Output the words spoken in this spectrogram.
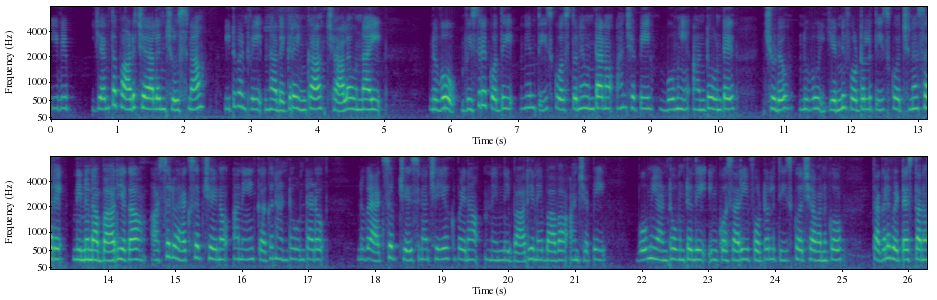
ఇవి ఎంత పాడు చేయాలని చూసినా ఇటువంటివి నా దగ్గర ఇంకా చాలా ఉన్నాయి. నువ్వు విసిరే కొద్దీ నేను తీసుకువస్తూనే ఉంటాను అని చెప్పి భూమి అంటూ ఉంటే చూడు నువ్వు ఎన్ని ఫోటోలు తీసుకువచ్చినా సరే నిన్ను నా భార్యగా అసలు యాక్సెప్ట్ చేయను అని గగన్ అంటూ ఉంటాడు. నువ్వు యాక్సెప్ట్ చేసినా చేయకపోయినా నేను నీ భార్యనే బావా అని చెప్పి భూమి అంటూ ఉంటుంది. ఇంకోసారి ఈ ఫోటోలు తీసుకువచ్చావనుకో తగలబెట్టేస్తాను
